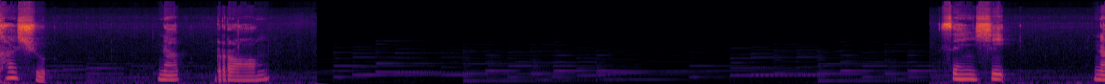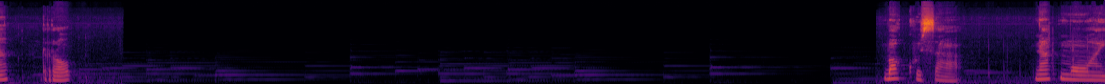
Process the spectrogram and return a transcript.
คาชุนักร้องเซนชิ นักรบ บ็อกคุสะ นักมวย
